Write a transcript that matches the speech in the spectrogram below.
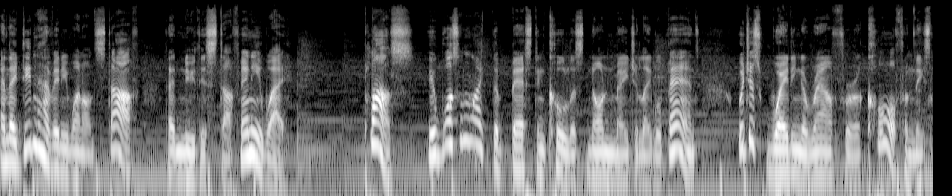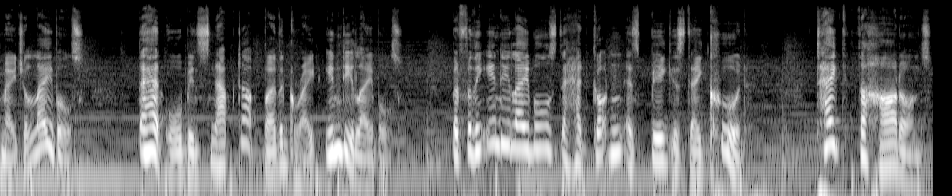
and they didn't have anyone on staff that knew this stuff anyway. Plus, it wasn't like the best and coolest non major label bands were just waiting around for a call from these major labels. They had all been snapped up by the great indie labels. But for the indie labels, they had gotten as big as they could. Take the Hard Ons,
